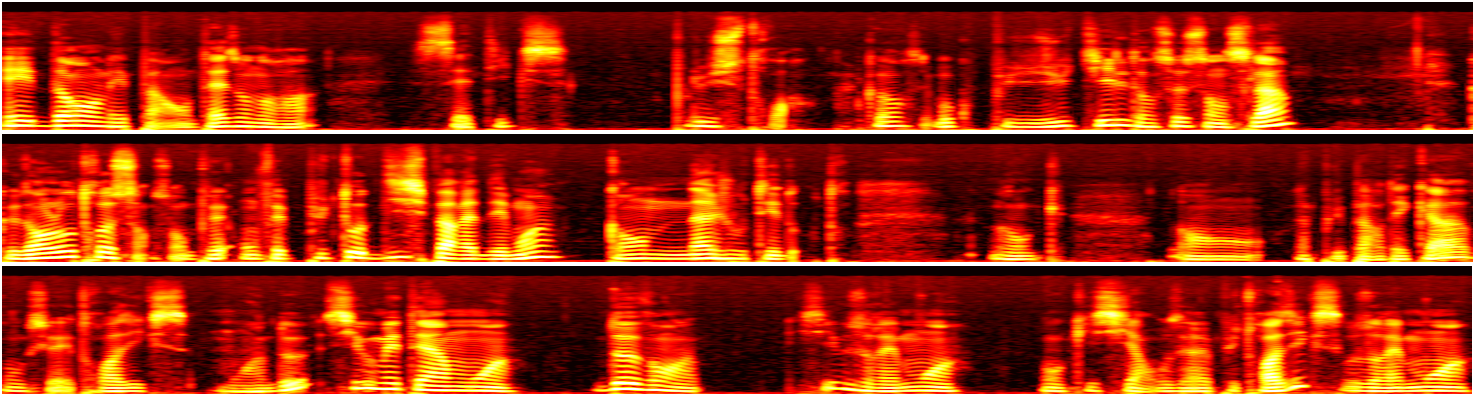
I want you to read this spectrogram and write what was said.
Et dans les parenthèses, on aura 7x plus 3. C'est beaucoup plus utile dans ce sens-là que dans l'autre sens. On, on, fait plutôt disparaître des moins qu'en ajouter d'autres. Donc, dans la plupart des cas, donc c'est 3x moins 2. Si vous mettez un moins devant, ici, vous aurez moins. Donc ici, vous aurez plus 3x, vous aurez moins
